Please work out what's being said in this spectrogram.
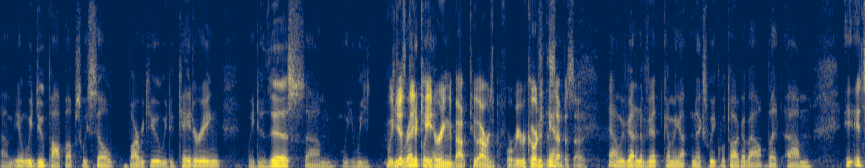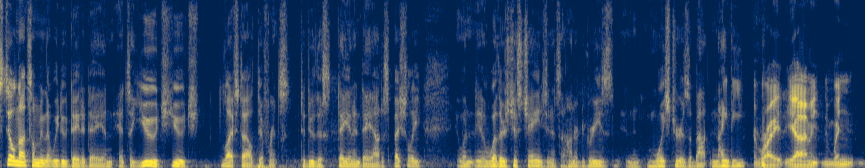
um, you know, we do pop ups. We sell barbecue, we do catering, we do this. Um, we, we, We just did theoretically have- catering about two hours before we recorded this Yeah. episode. Yeah, we've got an event coming up next week we'll talk about, but um, it, it's still not something that we do day to day, and it's a huge, huge lifestyle difference to do this day in and day out, especially when know, weather's just changed and it's 100 degrees and moisture is about 90. right. Yeah. I mean, when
